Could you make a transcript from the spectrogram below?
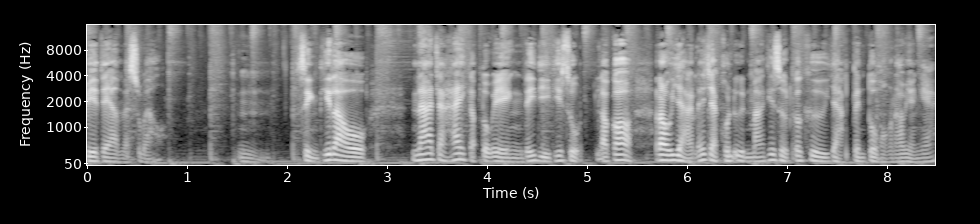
be them as well. อืมสิ่งที่เราน่าจะให้กับตัวเองได้ดีที่สุด แล้วก็เราอยากได้จากคนอื่นมากที่สุดก็คืออยากเป็นตัวของเราอย่างเงี้ย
